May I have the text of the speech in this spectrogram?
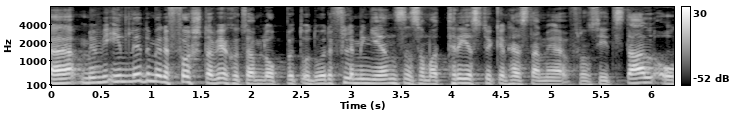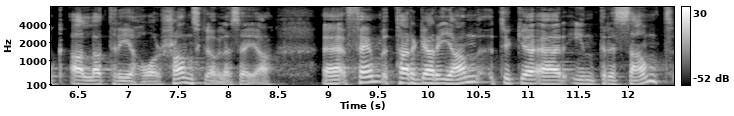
Eh, men vi inleder med det första V75-loppet och då är det Flemming Jensen som har tre stycken hästar med från sitt stall och alla tre har chans skulle jag vilja säga. Eh, fem Targaryan tycker jag är intressant.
